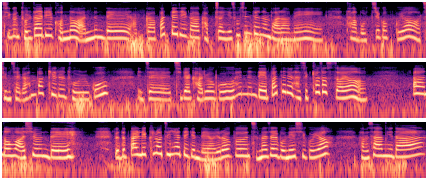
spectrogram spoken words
지금 돌다리 건너왔는데 아까 배터리가 갑자기 소진되는 바람에 다 못 찍었고요. 지금 제가 한 바퀴를 돌고 이제 집에 가려고 했는데 배터리가 다시 켜졌어요. 아, 너무 아쉬운데. 그래도 빨리 클로징 해야 되겠네요. 여러분 주말 잘 보내시고요. 감사합니다.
